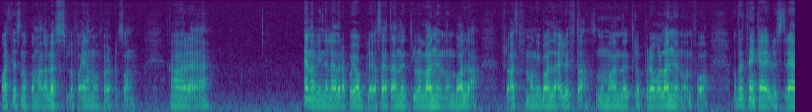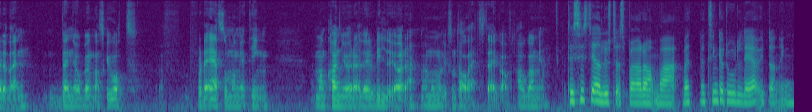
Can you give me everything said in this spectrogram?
Og alltid noe man har lyst til å få gjennomført og sånn. Jeg har eh, En av mine ledere på jobb pleier å si at jeg er nødt til å lande noen baller for altfor mange baller i lufta. Så nå må man nødt til å prøve å lande noen få. Og det tenker jeg illustrerer den, den, jobben ganske godt. For det er så mange ting man kan gjøre eller vil gjøre, men man må liksom ta det ett steg av, av, gangen. Det siste jeg hadde lyst til å spørre deg om, var hva, hva tenker du lærerutdanningen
